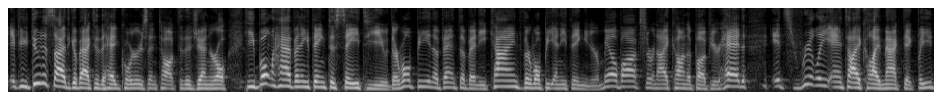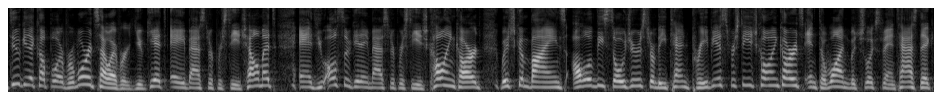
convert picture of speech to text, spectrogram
If you do decide to go back to the headquarters and talk to the general, he won't have anything to say to you. There won't be an event of any kind, there won't be anything in your mailbox or an icon above your head. It's really anticlimactic, but you do get a couple of rewards however, you get a Master Prestige helmet, and you also get a Master Prestige calling card, which combines all of these soldiers from the 10 previous Prestige calling cards into one, which looks fantastic.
